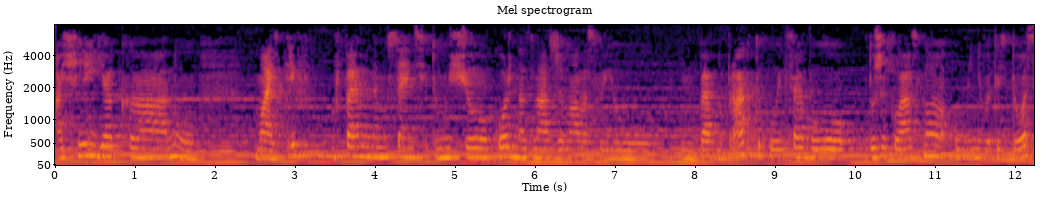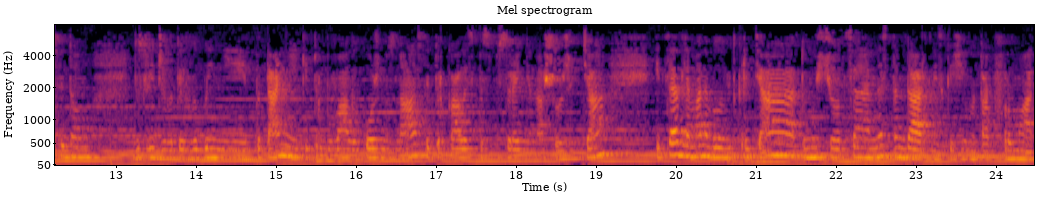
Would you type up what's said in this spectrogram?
а ще як ну, майстрів в певному сенсі, тому що кожна з нас вже мала свою певну практику, і це було дуже класно обмінюватись досвідом досліджувати глибинні питання, які турбували кожну з нас і торкались безпосередньо нашого життя. І це для мене було відкриття, тому що це нестандартний, скажімо так, формат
